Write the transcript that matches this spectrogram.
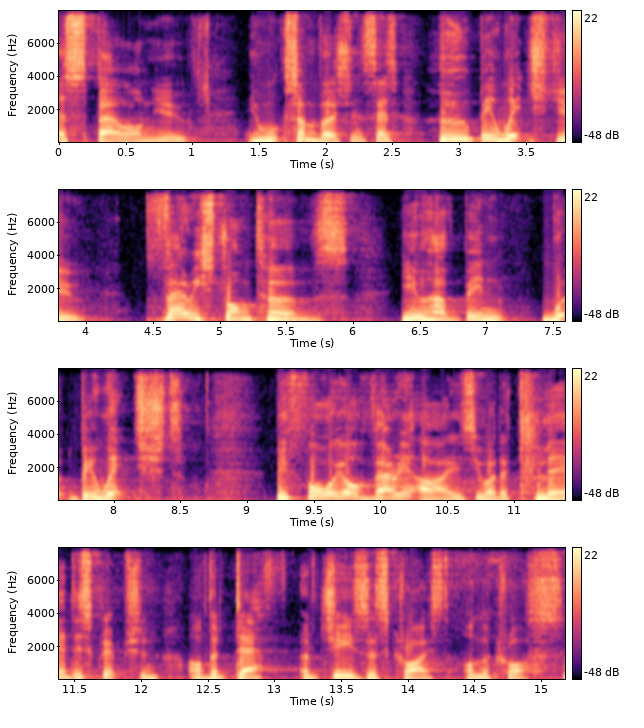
a spell on you? In some versions it says, Who bewitched you? Very strong terms. You have been bewitched. Before your very eyes, you had a clear description of the death of Jesus Christ on the cross.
